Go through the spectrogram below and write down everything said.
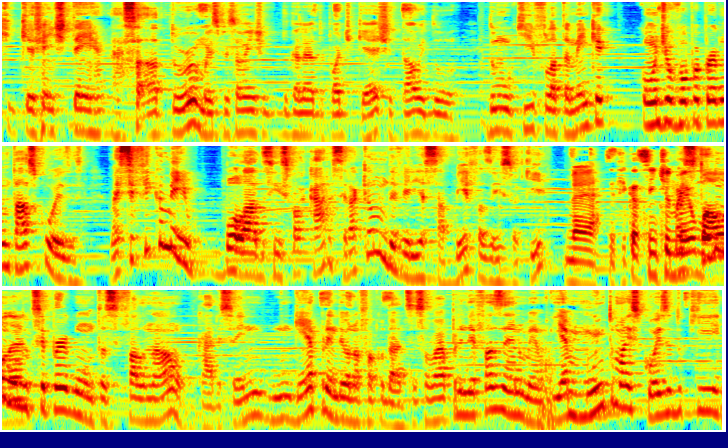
que, que a gente tem essa a turma, especialmente da galera do podcast e tal, e do, do Mukifla também, que é onde eu vou pra perguntar as coisas. Mas você fica meio bolado assim, você fala, cara, será que eu não deveria saber fazer isso aqui? É, você fica se sentindo Mas meio todo mal, mundo né? que você pergunta, você fala, não, cara, isso aí ninguém aprendeu na faculdade, você só vai aprender fazendo mesmo. E é muito mais coisa do que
